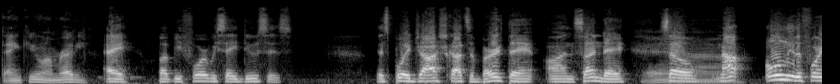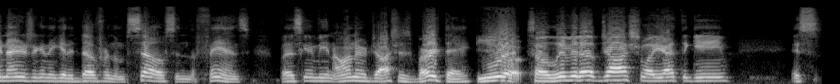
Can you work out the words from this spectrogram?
Thank you. I'm ready. Hey, but before we say deuces, this boy Josh got a birthday on Sunday. So not only the 49ers are going to get a dub for themselves and the fans, but it's going to be in honor of Josh's birthday. Yeah. So live it up, Josh, while you're at the game. It's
